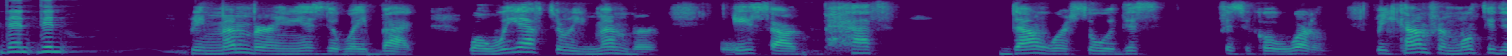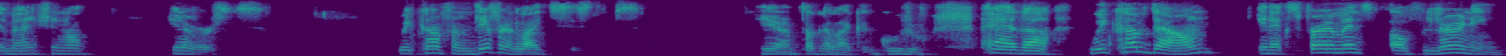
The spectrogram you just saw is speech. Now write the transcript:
then then Remembering is the way back. What we have to remember is our path downwards toward this physical world. We come from multidimensional universes. We come from different light systems. Here I'm talking like a guru. And uh, we come down in experiments of learning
